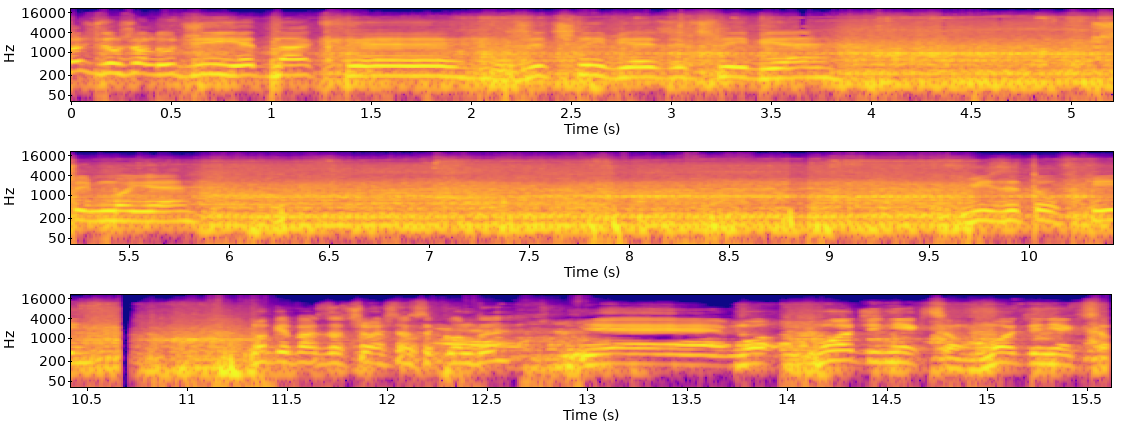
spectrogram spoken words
Dość dużo ludzi jednak e, życzliwie, życzliwie przyjmuje wizytówki. Mogę Was zatrzymać na sekundę? Nie, mło- młodzi nie chcą, młodzi nie chcą.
